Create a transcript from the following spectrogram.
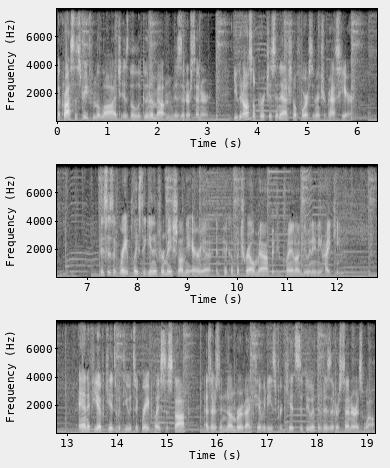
Across the street from the lodge is the Laguna Mountain Visitor Center. You can also purchase a National Forest Adventure Pass here. This is a great place to get information on the area and pick up a trail map if you plan on doing any hiking. And if you have kids with you, it's a great place to stop, as there's a number of activities for kids to do at the Visitor Center as well.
